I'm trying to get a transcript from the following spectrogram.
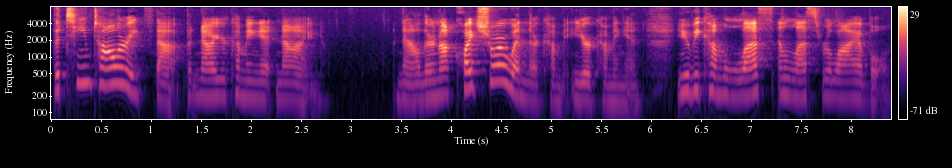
The team tolerates that, but now you're coming at nine. Now they're not quite sure when they're coming. You're coming in. You become less and less reliable.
